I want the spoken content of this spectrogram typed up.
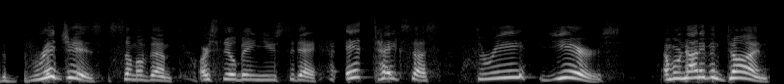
The bridges, some of them, are still being used today. It takes us three years, and we're not even done,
